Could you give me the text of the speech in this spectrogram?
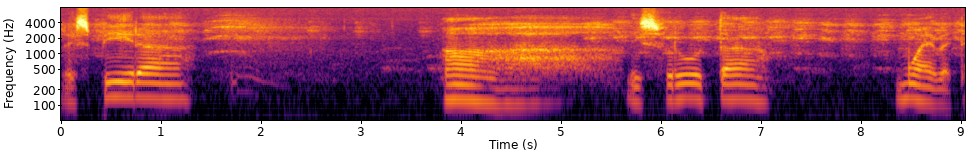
Respira. Ah disfruta, muévete.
